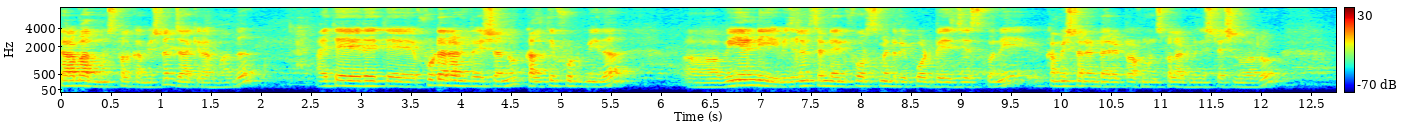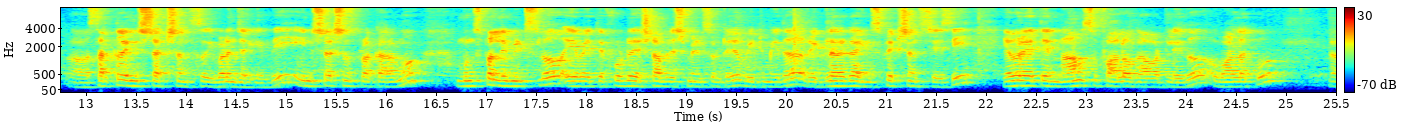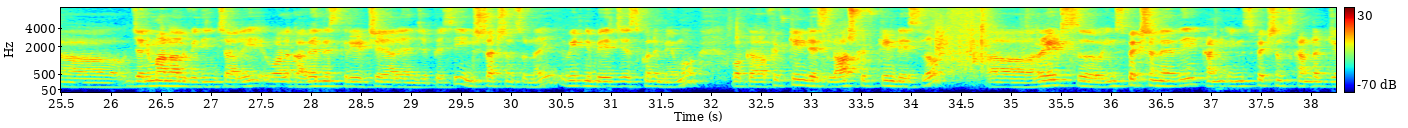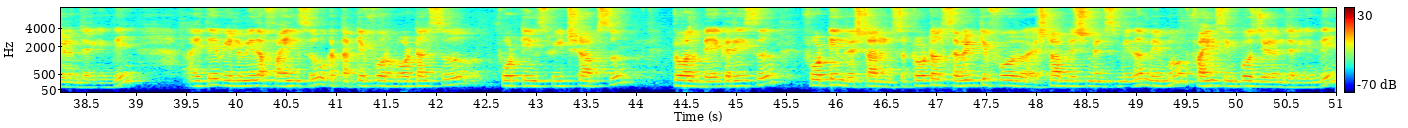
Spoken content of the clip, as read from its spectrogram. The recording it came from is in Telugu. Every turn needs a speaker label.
Speaker 1: Vikarabad municipal commissioner Zakir Ahmed. అయితే ఏదైతే ఫుడ్ అడల్టరేషన్ కల్తీ ఫుడ్ మీద VMD vigilance and enforcement report base చేసుకొని commissioner and director of municipal administration వారు సర్కిల్ ఇన్స్ట్రక్షన్స్ ఇవ్వడం జరిగింది. ఈ ఇన్స్ట్రక్షన్స్ ప్రకారము మున్సిపల్ లిమిట్స్లో ఏవైతే ఫుడ్ ఎస్టాబ్లిష్మెంట్స్ ఉంటాయో వీటి మీద రెగ్యులర్గా ఇన్స్పెక్షన్స్ చేసి ఎవరైతే నామ్స్ ఫాలో కావట్లేదో వాళ్ళకు జరిమానాలు విధించాలి వాళ్ళకి అవేర్నెస్ క్రియేట్ చేయాలి అని చెప్పేసి ఇన్స్ట్రక్షన్స్ ఉన్నాయి. వీటిని బేస్ చేసుకొని మేము ఒక ఫిఫ్టీన్ డేస్ లాస్ట్ ఫిఫ్టీన్ డేస్లో రైడ్స్ ఇన్స్పెక్షన్ అనేది కన్ ఇన్స్పెక్షన్స్ కండక్ట్ చేయడం జరిగింది. అయితే వీళ్ళ మీద ఫైన్స్ ఒక thirty four hotels fourteen sweet shops twelve bakeries fourteen restaurants total seventy four establishments మీద మేము ఫైన్స్ ఇంపోజ్ చేయడం జరిగింది.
